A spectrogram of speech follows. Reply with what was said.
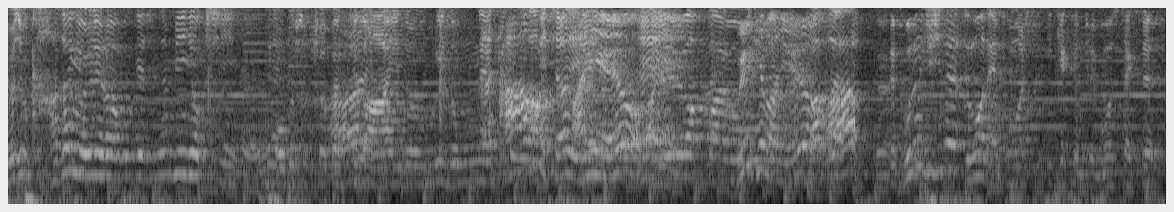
요즘 가장 열일하고 계시는 민혁 씨 는 보고싶쇼 백투더 아이돌 우리 동네 아, 다 하고 있죠. 예. 아니에요. 네. 제일 바빠요 왜 이렇게 많이 해요? 바빠. 네, 보내주시는 응원에 부응할 수 있게끔 저희 몬스타엑스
